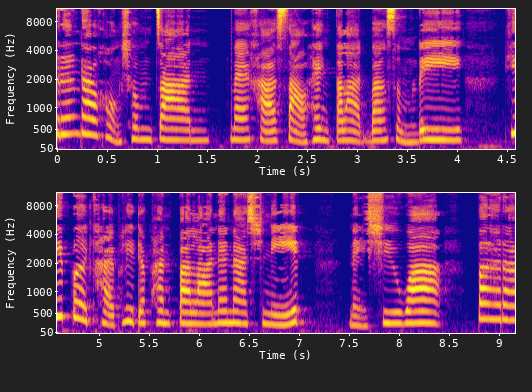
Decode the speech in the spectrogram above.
เรื่องราวของชมจันทร์แม่ค้าสาวแห่งตลาดบางสำรี ที่เปิดขายผลิตภัณฑ์ปลาร้านานาชนิด ในชื่อว่าปลาร้า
